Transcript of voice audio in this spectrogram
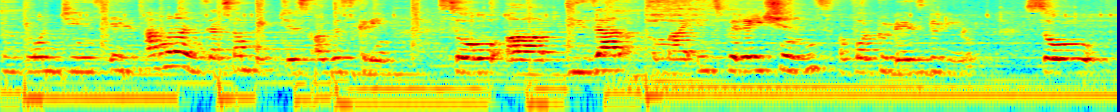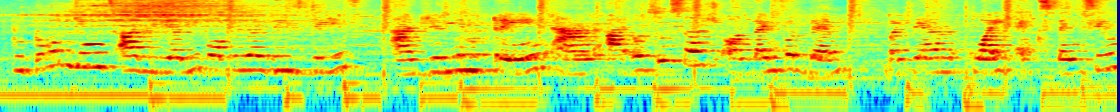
two-tone jeans is, I'm gonna insert some pictures on the screen. So uh, these are my inspirations for today's video. So two-tone jeans are really popular these days and really in trend and I also search online for them but they are quite expensive.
